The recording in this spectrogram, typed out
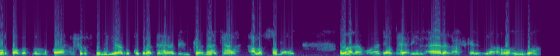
مرتبط بالمقاومة الفلسطينية بقدرتها بإمكاناتها على الصمود وعلى مواجهة هذه الآلة العسكرية الرهيبة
